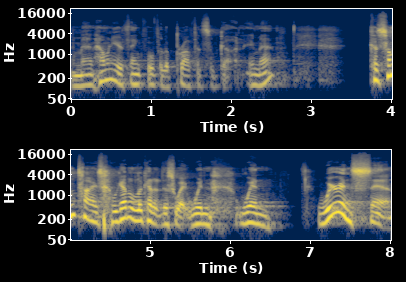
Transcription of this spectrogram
Amen. How many are thankful for the prophets of God? Amen. Because sometimes we got to look at it this way. When when we're in sin,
